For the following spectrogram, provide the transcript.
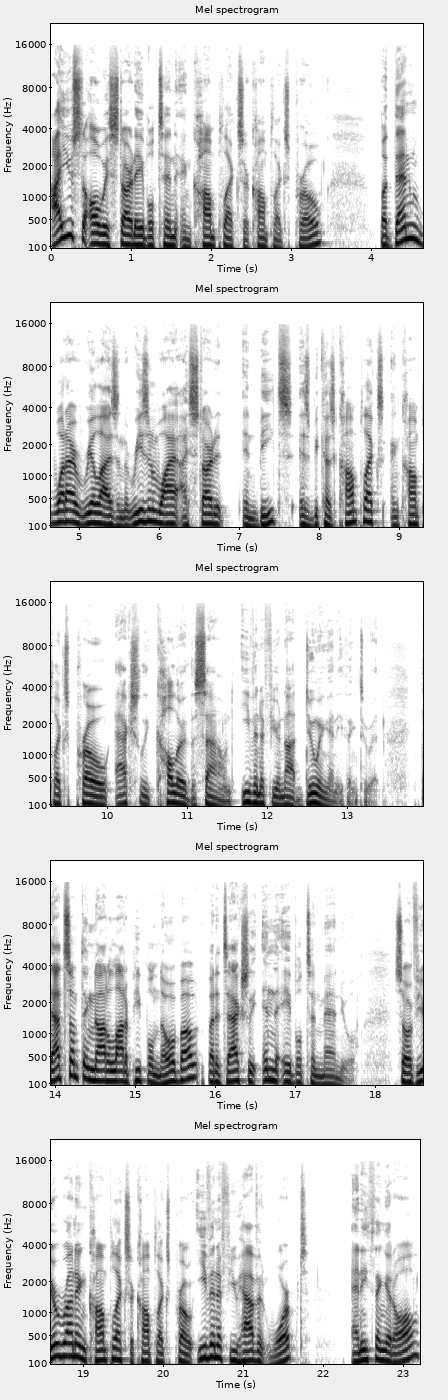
I used to always start Ableton in complex or complex pro. But then what I realized, and the reason why I started in beats is because complex and complex pro actually color the sound, even if you're not doing anything to it. That's something not a lot of people know about, but it's actually in the Ableton manual. So if you're running Complex or Complex Pro, even if you haven't warped anything at all,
